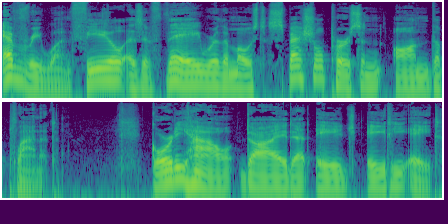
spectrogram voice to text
everyone feel as if they were the most special person on the planet. Gordie Howe died at age 88.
